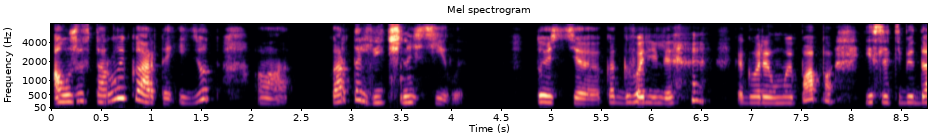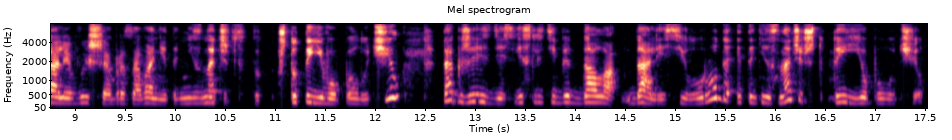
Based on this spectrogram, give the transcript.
А уже второй картой идет а, карта личной силы. То есть, э, как, говорили, как говорил мой папа, если тебе дали высшее образование, это не значит, что ты его получил. Так же и здесь. Если тебе дала, дали силу рода, это не значит, что ты ее получил.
